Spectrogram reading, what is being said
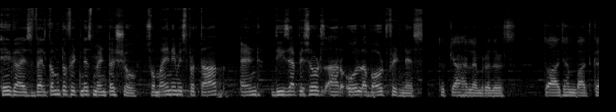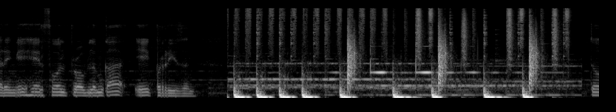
Hey guys, welcome to Fitness Mentor Show. So my name is Pratap and these episodes are all about fitness. तो क्या हाल है ब्रदर्स तो आज हम बात करेंगे हेयर फॉल प्रॉब्लम का एक और रीज़न तो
